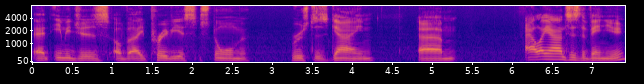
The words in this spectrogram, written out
at images of a previous Storm Roosters game, um, Allianz is the venue.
